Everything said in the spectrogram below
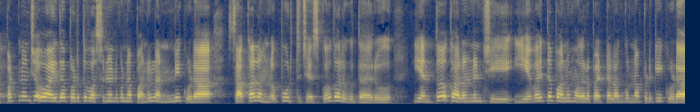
ఎప్పటి నుంచో వాయిదా పడుతూ వస్తున్ననుకున్న పనులన్నీ కూడా సకాలంలో పూర్తి చేసుకోగలుగుతారు. ఎంతో కాలం నుంచి ఏవైతే పనులు మొదలు పెట్టాలనుకున్నప్పటికీ కూడా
